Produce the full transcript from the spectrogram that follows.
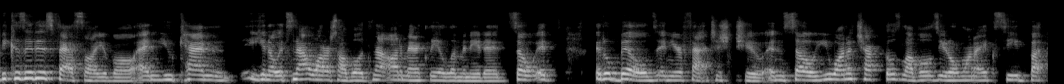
because it is fat soluble and you can, you know, it's not water soluble, it's not automatically eliminated. So it it'll build in your fat tissue. And so you want to check those levels. You don't want to exceed, but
